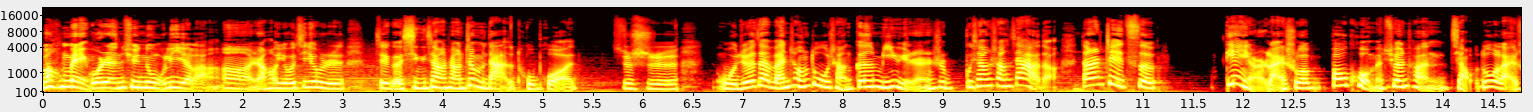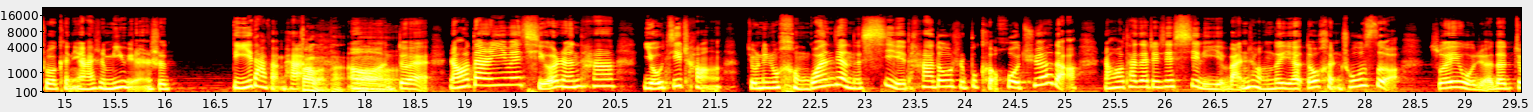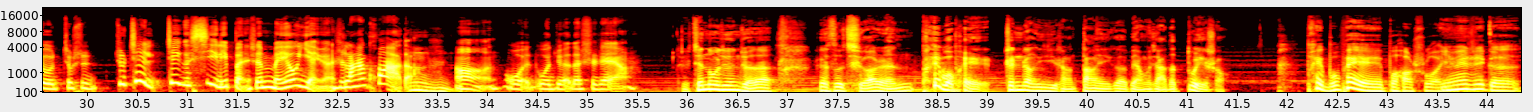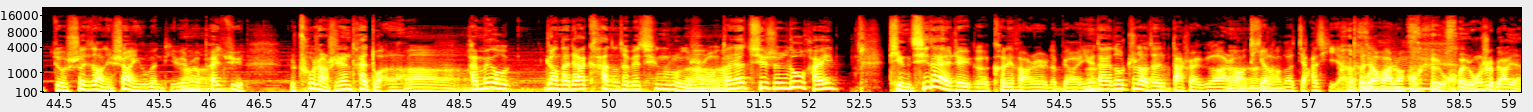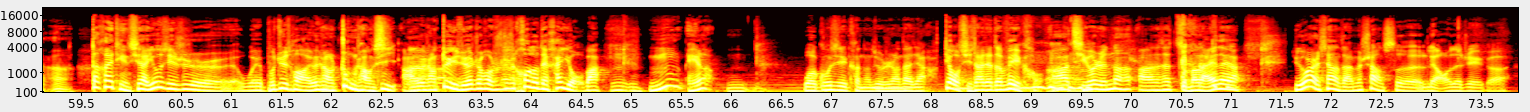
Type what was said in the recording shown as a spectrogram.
往美国人去努力了，嗯，然后尤其就是这个形象上这么大的突破，就是我觉得在完成度上跟谜语人是不相上下的。当然这次。电影来说，包括我们宣传角度来说，肯定还是谜语人是第一大反派。大反派，嗯，对。然后，但是因为企鹅人他有几场就是那种很关键的戏，他都是不可或缺的。然后他在这些戏里完成的也都很出色，所以我觉得就就是就这这个戏里本身没有演员是拉胯的。嗯嗯，我我觉得是这样。对，监督君觉得这次企鹅人配不配真正意义上当一个蝙蝠侠的对手？配不配不好说，因为这个就涉及到你上一个问题，为什么拍剧就出场时间太短了，啊还没有让大家看的特别清楚的时候，大家其实都还挺期待这个克林法瑞尔的表演，因为大家都知道他大帅哥，然后贴了好多假体啊、特效化妆、毁毁容式表演啊，都还挺期待。尤其是我也不剧透啊，有一场重场戏啊，有一场对决之后，后头得还有吧？嗯嗯，没了。嗯，我估计可能就是让大家吊起大家的胃口啊，企鹅人呢？啊，他怎么来的呀？有点像咱们上次聊的这个，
